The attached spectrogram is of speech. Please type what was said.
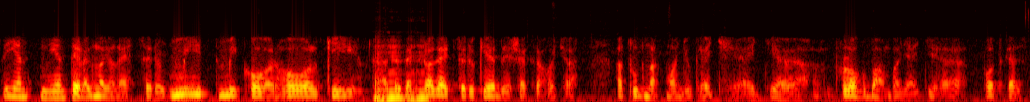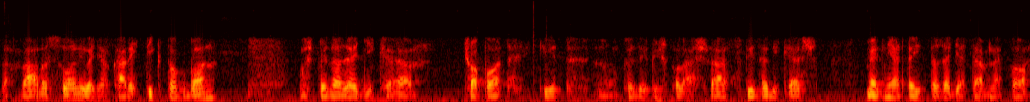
ilyen, ilyen tényleg nagyon egyszerű, hogy mit, mikor, hol, ki, tehát uh-huh. ezekre az egyszerű kérdésekre, hogyha ha tudnak mondjuk egy, egy vlogban, vagy egy podcastben válaszolni, vagy akár egy TikTokban, Most például az egyik csapat, két középiskolás rác, tizedikes, megnyerte itt az egyetemnek a,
